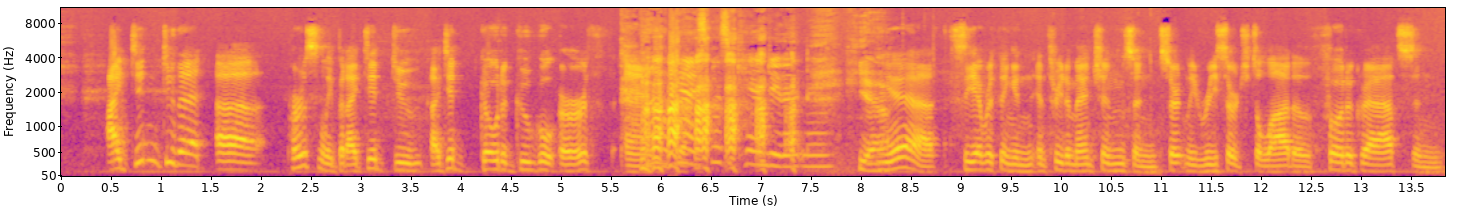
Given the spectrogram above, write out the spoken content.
I didn't do that uh, personally, but I did do. I did go to Google Earth and. oh, yeah, I suppose you can do that now. yeah. Yeah, see everything in, in three dimensions, and certainly researched a lot of photographs and,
